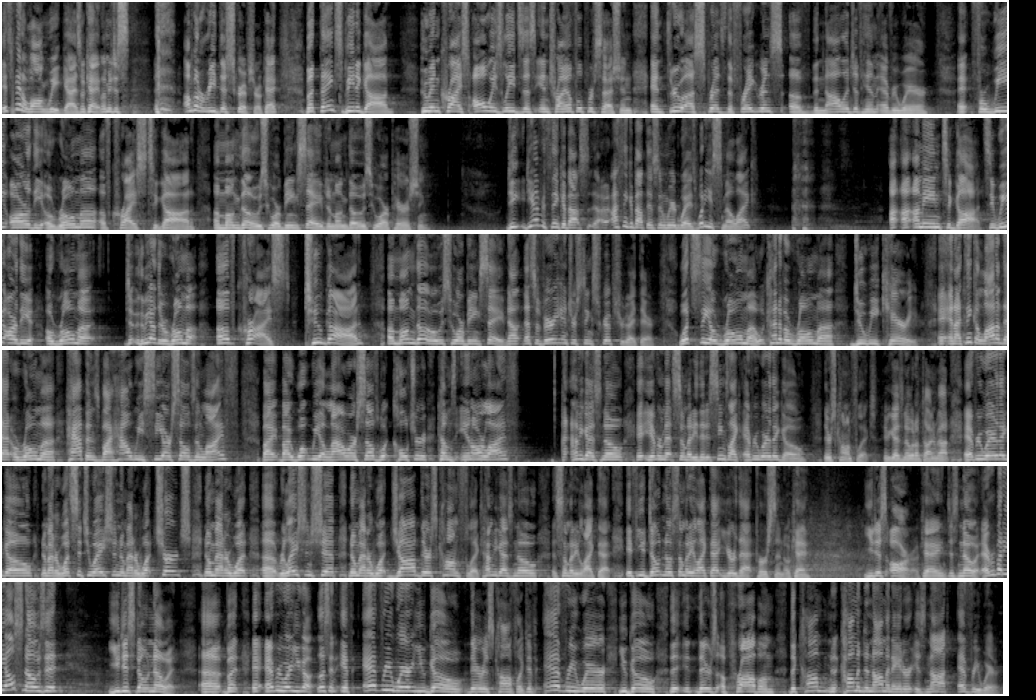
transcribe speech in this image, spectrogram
it's been a long week, guys. Okay, let me just, I'm going to read this scripture, okay? But thanks be to God who in Christ always leads us in triumphal procession and through us spreads the fragrance of the knowledge of Him everywhere. Eh, for we are the aroma of Christ to God among those who are being saved, among those who are perishing. Do you, do you ever think about, I think about this in weird ways. What do you smell like? I, I, mean, to God. See, we are the aroma, we are the aroma of Christ to God among those who are being saved. Now, that's a very interesting scripture right there. What's the aroma? What kind of aroma do we carry? And, I think a lot of that aroma happens by how we see ourselves in life, by, by what we allow ourselves, what culture comes in our life. How many of you guys know, you ever met somebody that it seems like everywhere they go, there's conflict. If you guys know what I'm talking about, everywhere they go, no matter what situation, no matter what church, no matter what uh, relationship, no matter what job, there's conflict. How many of you guys know somebody like that? If you don't know somebody like that, you're that person, okay? you just are, okay? Just know it. Everybody else knows it, you just don't know it. Uh, but everywhere you go, listen, if everywhere you go there is conflict, if everywhere you go there's a problem, the com- common denominator is not everywhere.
